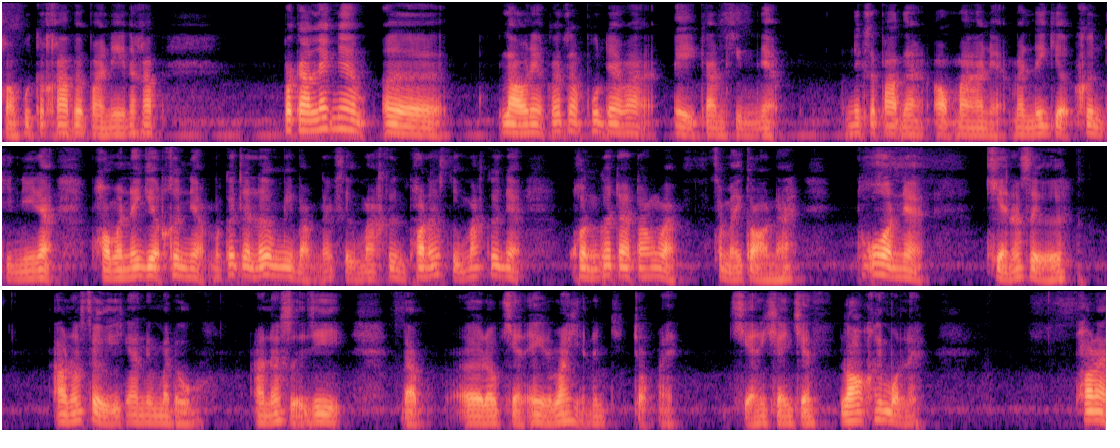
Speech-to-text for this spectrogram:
ขอพูดคร่าวๆไปป่านนี้นะครับ ประการแรกเนี่ยเออเราเนี่ยก็จะพูดได้ว่าไอการพิมพ์เนี่ยนึกสภาพนะออกมาเนี่ยมันได้เยอะขึ้นทีนี้เนี่ยพอมันได้เยอะขึ้นเนี่ยมันก็จะเริ่มมีแบบหนังสือมากขึ้นพอหนังสือมากขึ้นเนี่ย คนก็จะต้องแบบสมัยก่อนนะ ทุกคนเนี่ยเขียนหนังสือ เอาหนังสืออีกอันหนึงมาดู เอาหนังสือที่แบบเออเราเขียนเองหรือว่าเขียนจบไป เขียนเขียนเขียนล็อกให้หมดเลย เพราะอะไร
